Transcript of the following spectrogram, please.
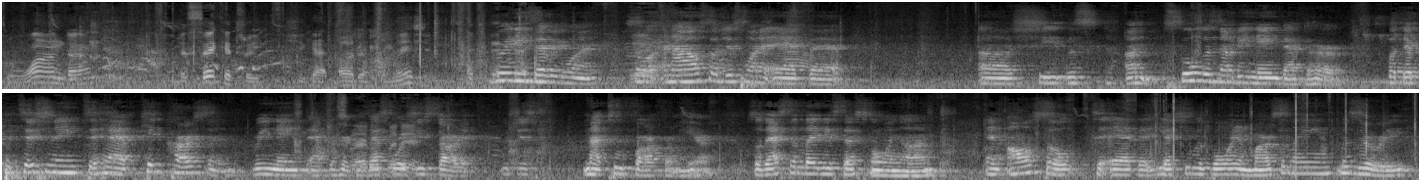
To Wanda, the secretary, she got all the information. Greetings, everyone. So, and I also just want to add that uh, she was, um, school is going to be named after her. But they're petitioning to have Kit Carson renamed after her, because that's where she started, which is not too far from here. So that's the latest that's going on. And also to add that, yes, she was born in Marceline, Missouri.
